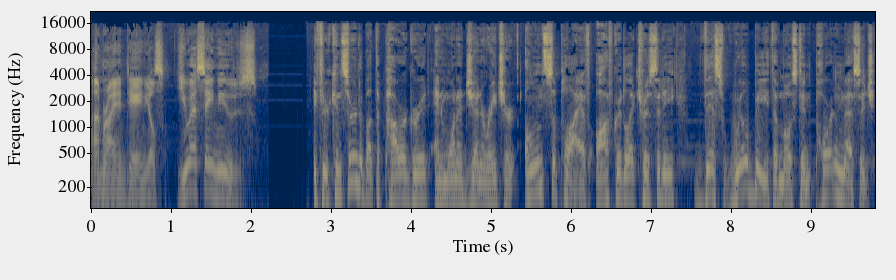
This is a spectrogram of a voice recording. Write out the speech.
I'm Ryan Daniels, USA News. If you're concerned about the power grid and want to generate your own supply of off grid electricity, this will be the most important message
